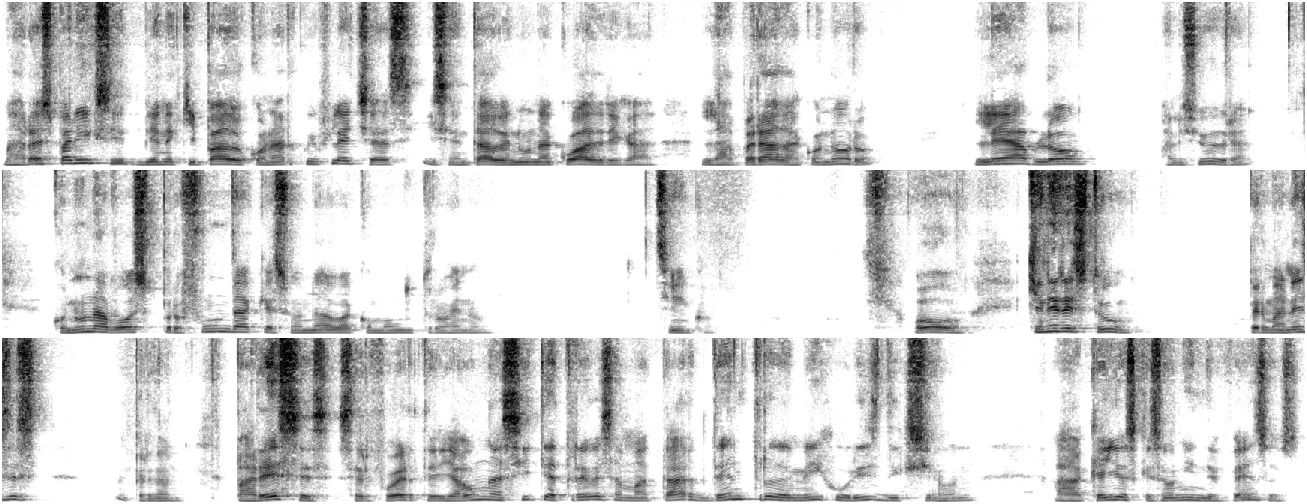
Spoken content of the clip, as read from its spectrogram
Maharaj Pariksit, bien equipado con arco y flechas y sentado en una cuadriga labrada con oro, le habló al Shudra con una voz profunda que sonaba como un trueno. 5. Oh, ¿quién eres tú? Permaneces, perdón, pareces ser fuerte y aún así te atreves a matar dentro de mi jurisdicción a aquellos que son indefensos.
